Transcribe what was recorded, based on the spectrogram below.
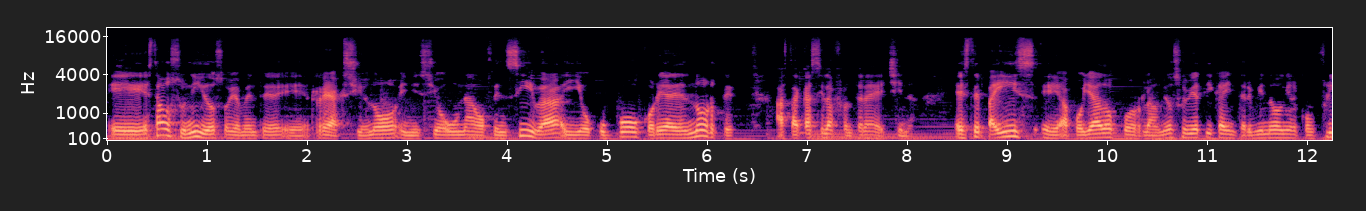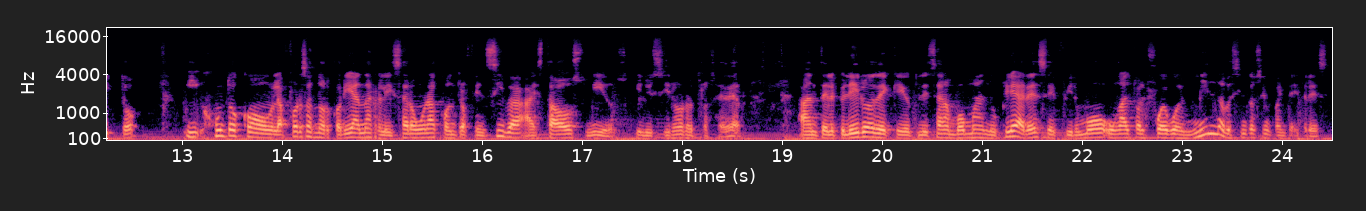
eh, Estados Unidos obviamente eh, reaccionó, inició una ofensiva y ocupó Corea del Norte hasta casi la frontera de China. Este país, eh, apoyado por la Unión Soviética, intervino en el conflicto y junto con las fuerzas norcoreanas realizaron una contraofensiva a Estados Unidos y lo hicieron retroceder. Ante el peligro de que utilizaran bombas nucleares, se firmó un alto al fuego en 1953.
